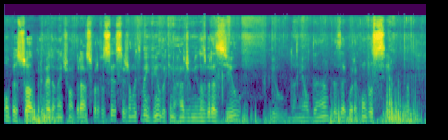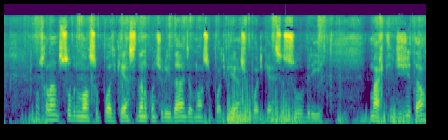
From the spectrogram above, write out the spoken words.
Bom, pessoal, primeiramente um abraço para você. Seja muito bem-vindo aqui na Rádio Minas Brasil. Eu, Daniel Dantas, agora com você. Vamos falar sobre o nosso podcast, dando continuidade ao nosso podcast, o podcast sobre marketing digital.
